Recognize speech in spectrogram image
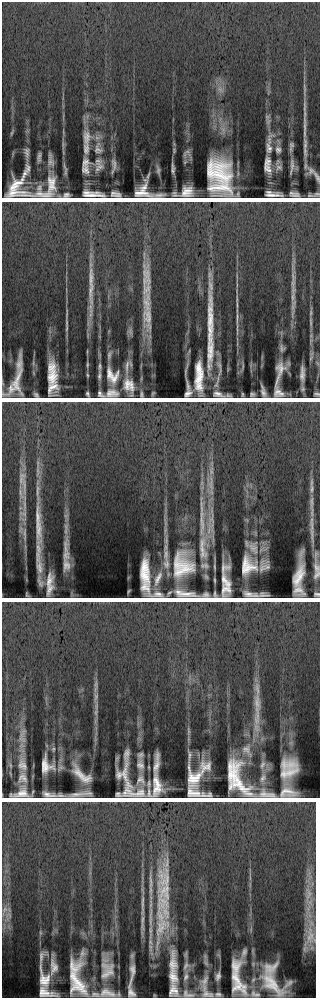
worry will not do anything for you. It won't add anything to your life. In fact, it's the very opposite. You'll actually be taken away. It's actually subtraction. The average age is about 80 right? So if you live 80 years, you're going to live about 30,000 days. 30,000 days equates to 700,000 hours.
